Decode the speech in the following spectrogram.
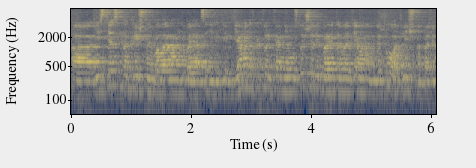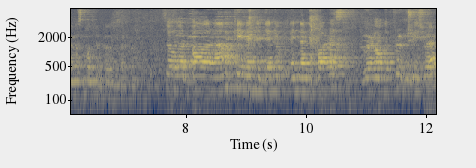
А, Естественно, Кришна и Баларам не боятся никаких демонов. Как только они услышали про этого демона, они говорят, о, отлично, пойдем посмотрим, кто он такой. So Lord Balaram came in the, Dinu- in the forest where all the fruit trees were,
